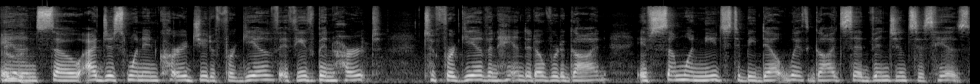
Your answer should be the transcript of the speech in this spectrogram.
And so I just want to encourage you to forgive if you've been hurt, to forgive and hand it over to God. If someone needs to be dealt with, God said vengeance is His.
